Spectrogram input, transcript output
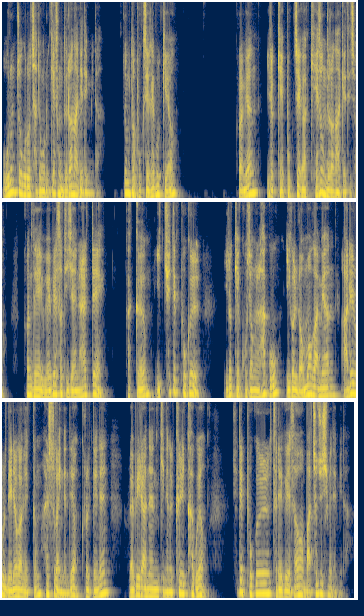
오른쪽으로 자동으로 계속 늘어나게 됩니다. 좀 더 복제를 해볼게요. 그러면 이렇게 복제가 계속 늘어나게 되죠. 그런데 웹에서 디자인을 할 때 가끔 이 최대 폭을 이렇게 고정을 하고 이걸 넘어가면 아래로 내려가게끔 할 수가 있는데요. 그럴 때는 랩이라는 기능을 클릭하고요. 최대 폭을 드래그해서 맞춰주시면 됩니다.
